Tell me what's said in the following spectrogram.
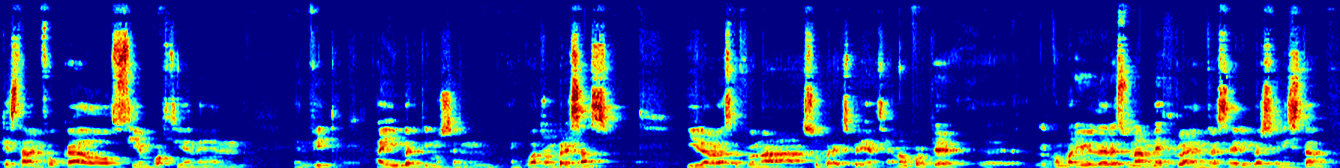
que estaba enfocado 100% en, en fintech. Ahí invertimos en, en, cuatro empresas y la verdad es que fue una super experiencia, ¿no? Porque eh, el company builder es una mezcla entre ser inversionista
